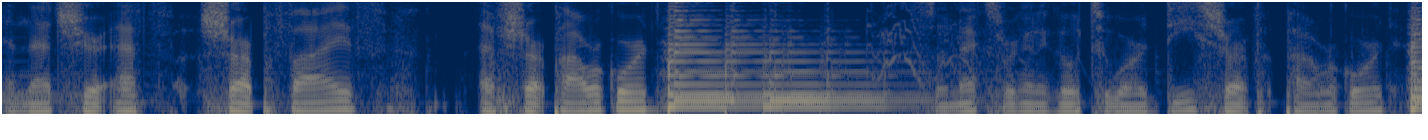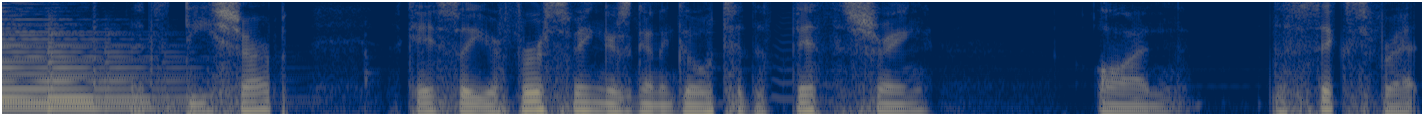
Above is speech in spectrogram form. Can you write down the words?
And that's your F sharp 5, F sharp power chord. So next we're going to go to our D sharp power chord. That's D sharp. Okay, so your first finger is going to go to the fifth string on the sixth fret,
